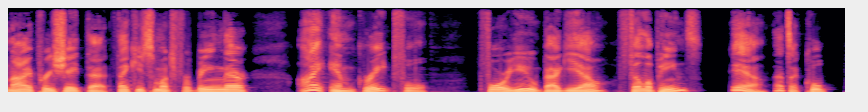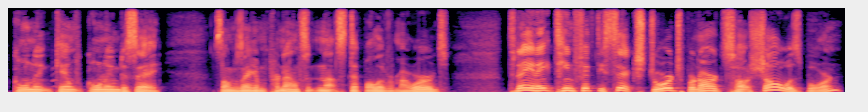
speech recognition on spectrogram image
and I appreciate that. Thank you so much for being there. I am grateful for you, Baguio, Philippines. Yeah, that's a cool, cool name, cool name to say, as long as I can pronounce it and not step all over my words. Today in 1856, George Bernard Shaw was born.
